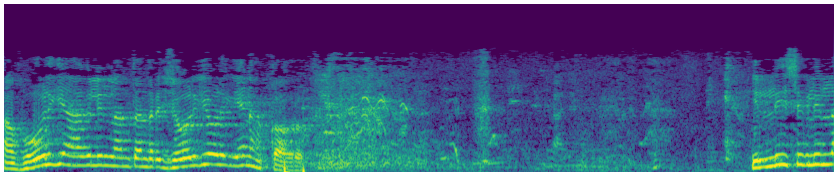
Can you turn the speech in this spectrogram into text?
ಆ ಹೋಳಿಗೆ ಆಗಲಿಲ್ಲ ಅಂತಂದ್ರೆ ಜೋಳಿಗೆ ಒಳಗೆ ಏನು ಹಾಕೋ ಅವರು? ಇಲ್ಲಿ ಸಿಗ್ಲಿಲ್ಲ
